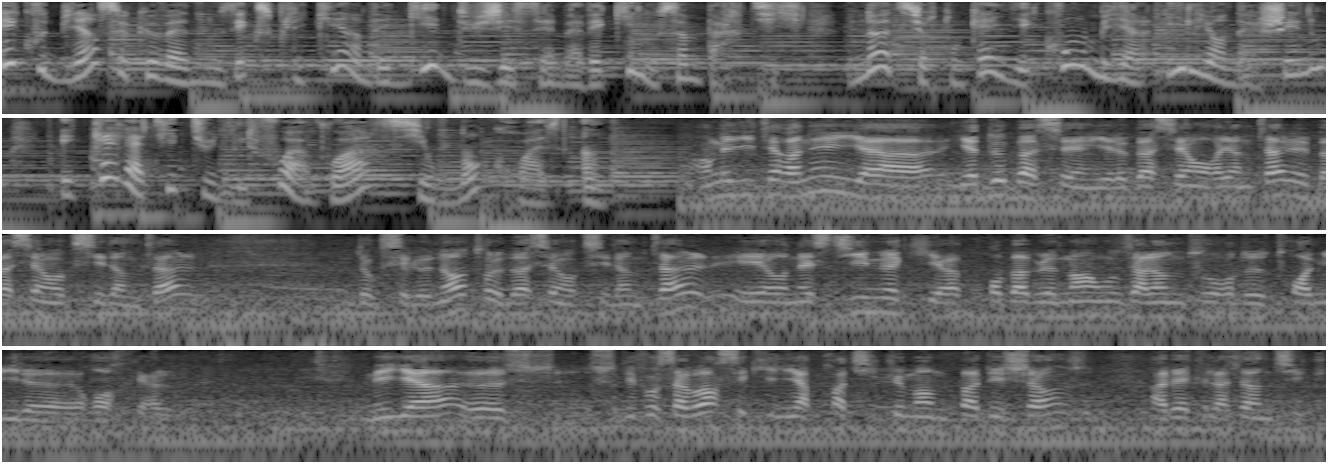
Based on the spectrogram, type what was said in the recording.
Écoute bien ce que va nous expliquer un des guides du GSM avec qui nous sommes partis. Note sur ton cahier combien il y en a chez nous et quelle attitude il faut avoir si on en croise un. En Méditerranée, il y, a, il y, a, deux bassins. Il y a le bassin oriental et le bassin occidental. Donc c'est le nôtre, le bassin occidental, et on estime qu'il y a probablement aux alentours de 3000 rorquals. Mais il y a, euh, ce qu'il faut savoir, c'est qu'il n'y a pratiquement pas d'échange avec l'Atlantique.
